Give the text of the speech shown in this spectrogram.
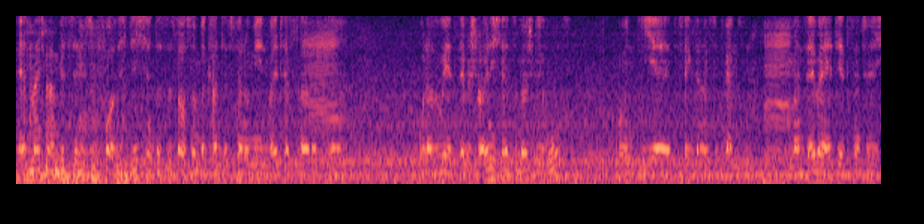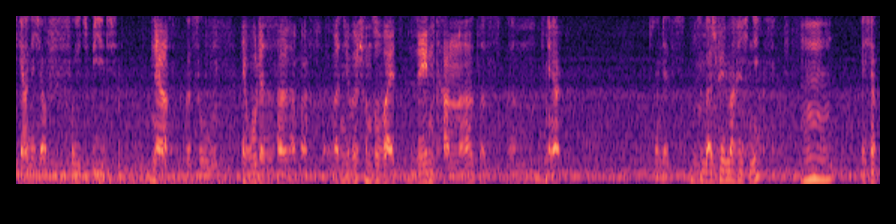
er ist manchmal ein bisschen zu vorsichtig und das ist auch so ein bekanntes Phänomen bei Tesla, dass der oder so jetzt, er beschleunigt halt zum Beispiel hoch und jetzt fängt er an zu bremsen. Hm. Man selber hätte jetzt natürlich gar nicht auf Fullspeed Ja. gezogen. ja, gut, das ist halt einfach. Ich weiß nicht, ob er schon so weit sehen kann. Ne? Das, ähm, Ja. Und jetzt zum Beispiel mache ich nichts. mhm. Ich habe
